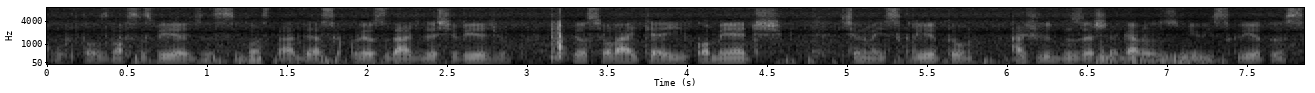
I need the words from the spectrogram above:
Curta os nossos vídeos, se gostar dessa curiosidade deste vídeo, dê o seu like aí, comente, se não é inscrito, ajude-nos a chegar aos mil inscritos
